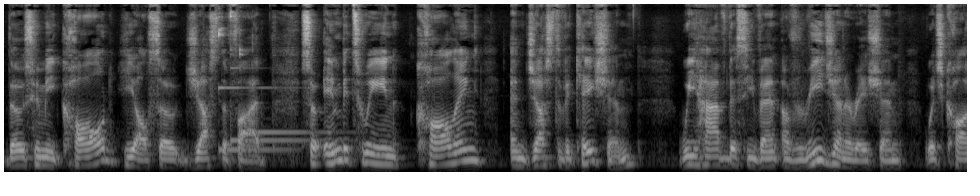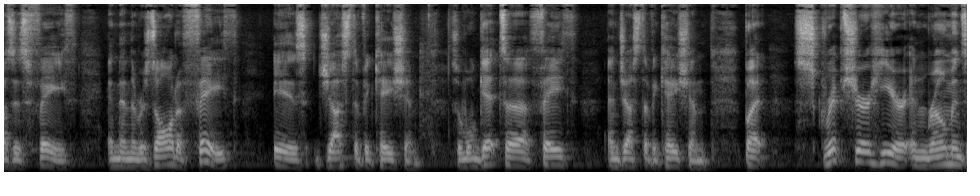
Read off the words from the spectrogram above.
Those whom he called, he also justified. So, in between calling and justification, we have this event of regeneration, which causes faith. And then the result of faith is justification. So, we'll get to faith and justification. But scripture here in Romans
